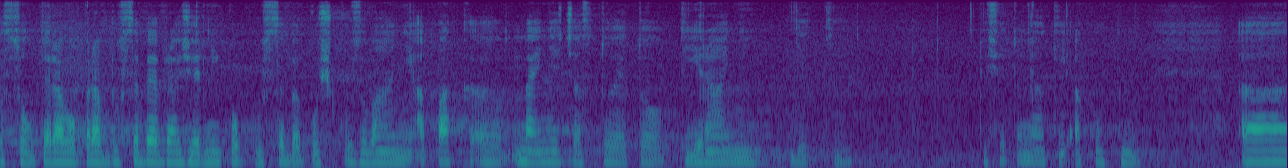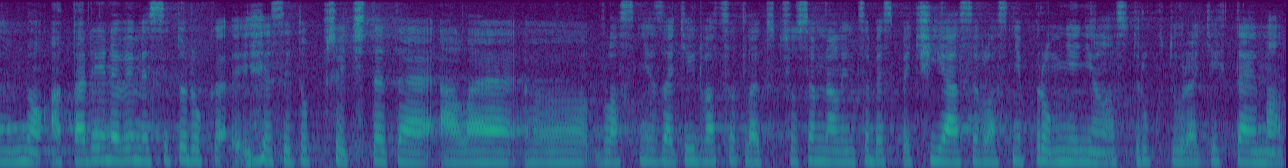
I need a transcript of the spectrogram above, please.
jsou teda opravdu sebevražedný pokus, sebepoškozování a pak méně často je to týrání dětí když je to nějaký akutní. Eh, no a tady nevím, jestli to, doka- jestli to přečtete, ale uh, vlastně za těch 20 let, co jsem na lince bezpečí, já se vlastně proměnila struktura těch témat,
